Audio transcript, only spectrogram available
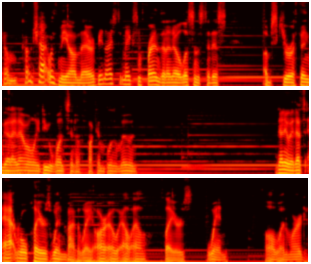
come come chat with me on there. It'd be nice to make some friends that I know listens to this obscure thing that I now only do once in a fucking blue moon. Anyway, that's at Roll Players Win, by the way. R O L L Players Win. All one word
